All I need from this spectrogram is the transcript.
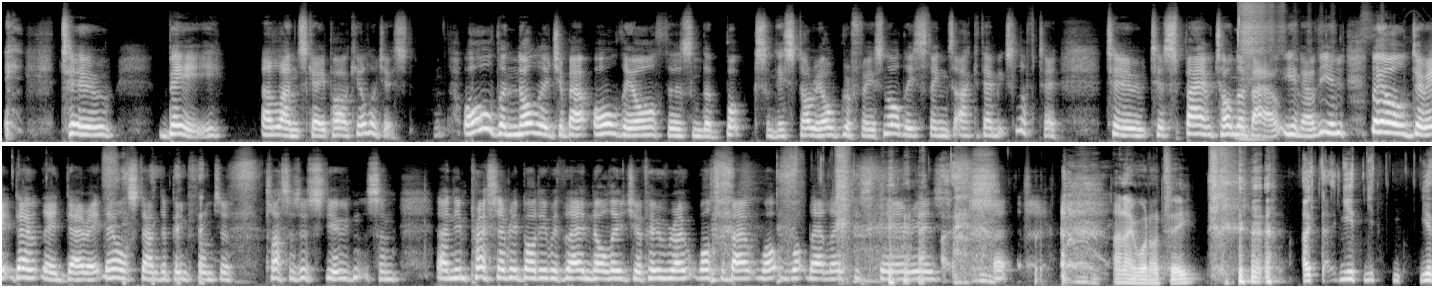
to be a landscape archaeologist all the knowledge about all the authors and the books and historiographies and all these things academics love to to to spout on about you know they, they all do it don't they derek they all stand up in front of classes of students and and impress everybody with their knowledge of who wrote what about what what their latest theory is uh, i know one or two I, you, you,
